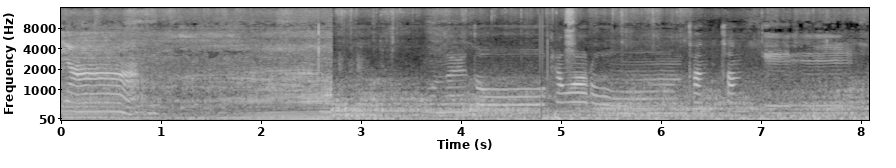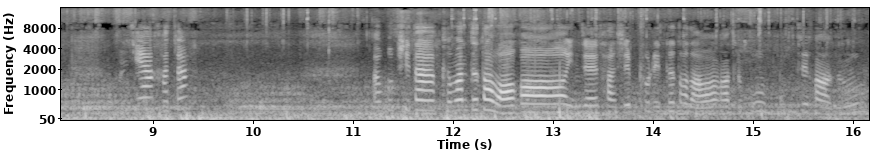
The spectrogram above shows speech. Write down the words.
이야. 오늘도 평화로운 산천길. 꼼지야 가자. 가봅시다. 그만 뜯어 먹어. 이제 다시 풀이 뜯어 나와가지고 꼼지가 아주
